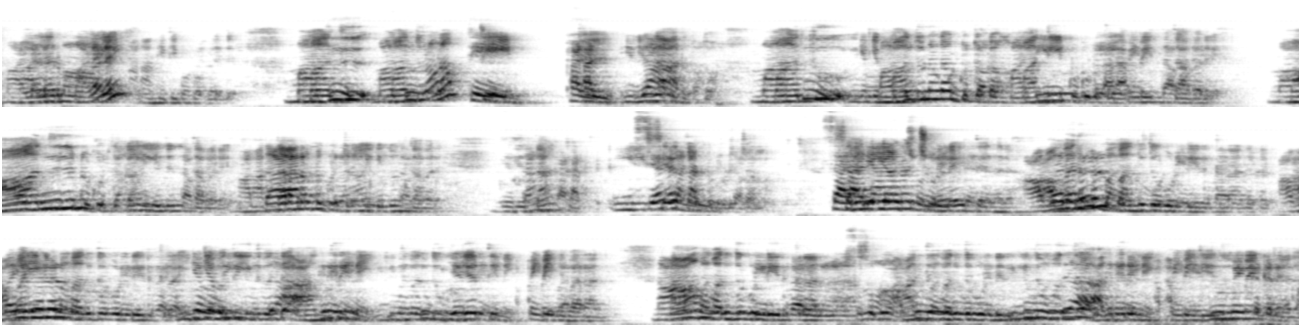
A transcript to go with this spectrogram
மலர் மாலை அந்தி பொழுது மது மதுனா தேன். கல். இதுதான் அர்த்தம். மது இங்க மதுன்னா கொடுத்துருக்காங்க. மதியம் கொடுக்கல அப்ப இது தவறு. மாதுன்னு கொடுத்துருக்காங்க. இதுவும் தவறு. மதாரன்னு கொடுத்துருக்காங்க. இதுவும் தவறு. இதுதான் கரெக்ட் ஈஸியா கண்டுபிடிச்சிடலாம். சரியான சொல்லை அவர்கள் வந்து கொண்டிருக்கிறார்கள். அவைகள் வந்து கொண்டிருக்கிறார் இங்க வந்து இது வந்து அகிரிணை இது வந்து உயர்த்திணை அப்ப இது வராது. நாம் வந்து கொண்டிருக்கிறார்கள்? சொல்லுவோம் அது வந்து கொண்டு இது வந்து அகிரிணை அப்ப எதுவுமே கிடையாது.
